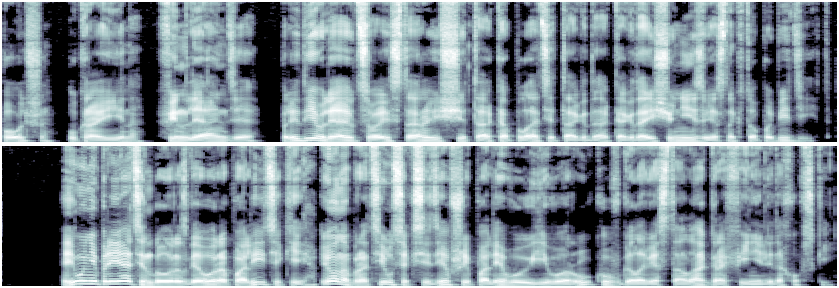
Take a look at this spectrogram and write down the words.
Польша, Украина, Финляндия предъявляют свои старые счета к оплате тогда, когда еще неизвестно, кто победит. Ему неприятен был разговор о политике, и он обратился к сидевшей по левую его руку в голове стола графине Ледоховской.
